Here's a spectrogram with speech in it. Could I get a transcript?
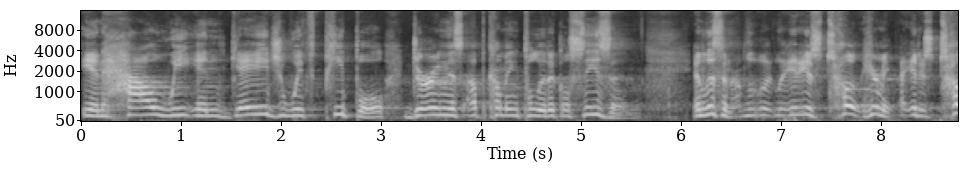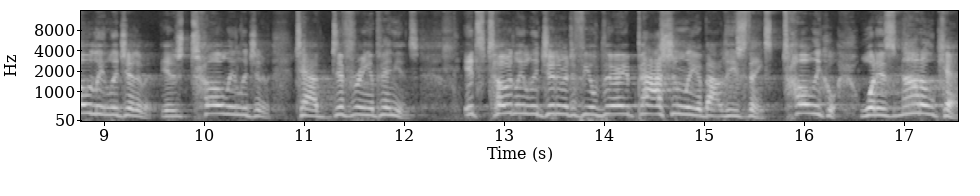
in how we engage with people during this upcoming political season. And listen, it is to- hear me, it is totally legitimate. It is totally legitimate to have differing opinions. It's totally legitimate to feel very passionately about these things. Totally cool. What is not okay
